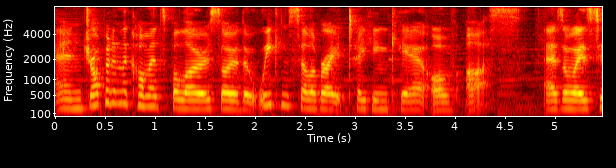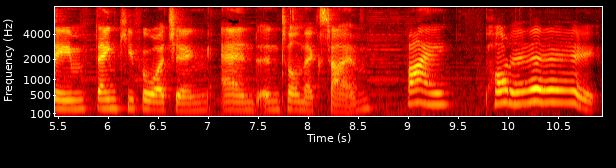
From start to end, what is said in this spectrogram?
and drop it in the comments below so that we can celebrate taking care of us. As always, team, thank you for watching, and until next time, bye! Party!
